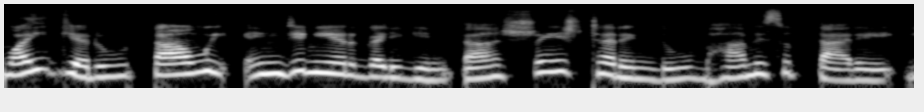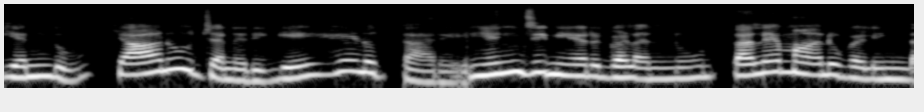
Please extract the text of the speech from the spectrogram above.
ವೈದ್ಯರು ತಾವು ಎಂಜಿನಿಯರ್‌ಗಳಿಗಿಂತ ಶ್ರೇಷ್ಠರೆಂದು ಭಾವಿಸುತ್ತಾರೆ ಎಂದು ಯಾರೂ ಜನರಿಗೆ ಹೇಳುತ್ತಾರೆ. ಎಂಜಿನಿಯರ್‌ಗಳನ್ನು ತಲೆಮಾರುಗಳಿಂದ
